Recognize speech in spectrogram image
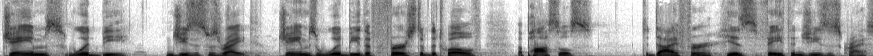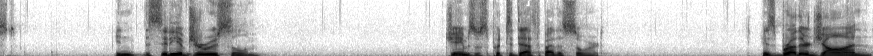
James would be and Jesus was right. James would be the first of the 12 apostles to die for his faith in Jesus Christ. In the city of Jerusalem, James was put to death by the sword. His brother John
